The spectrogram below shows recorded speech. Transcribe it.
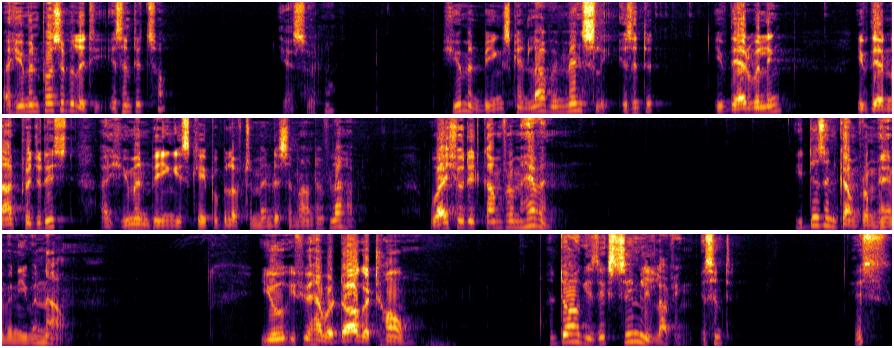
a human possibility, isn't it so? Yes or no? Human beings can love immensely, isn't it? If they are willing, if they are not prejudiced, a human being is capable of tremendous amount of love. Why should it come from heaven? It doesn't come from heaven even now. You… if you have a dog at home, A dog is extremely loving, isn't it? Yes?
